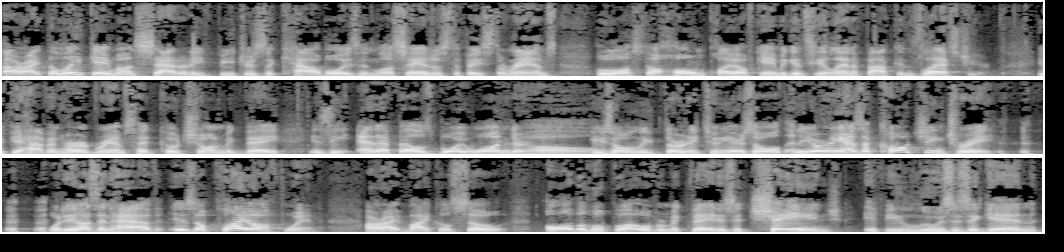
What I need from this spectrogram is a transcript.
All right. The late game on Saturday features the Cowboys in Los Angeles to face the Rams, who lost a home playoff game against the Atlanta Falcons last year. If you haven't heard, Rams head coach Sean McVay is the NFL's boy wonder. No. He's only 32 years old and he already has a coaching tree. what he doesn't have is a playoff win. All right, Michael. So all the hoopla over McVay, does it change if he loses again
